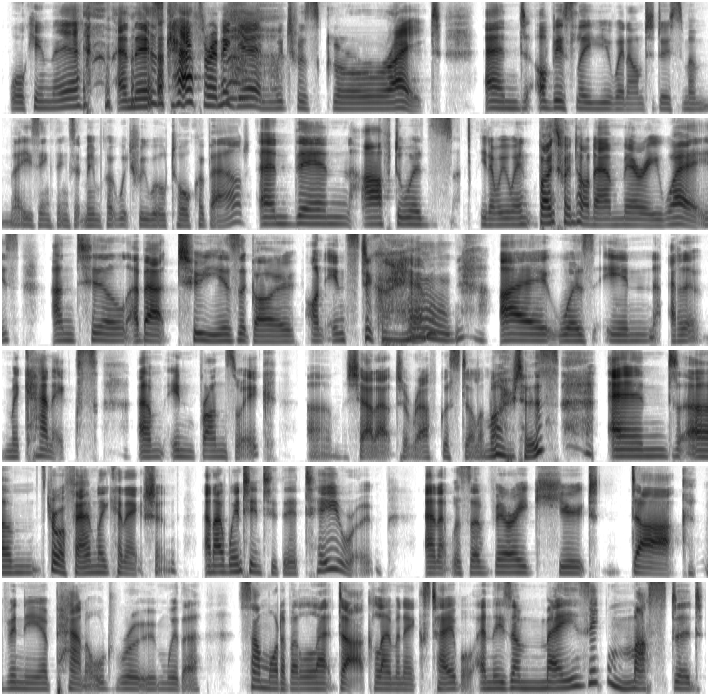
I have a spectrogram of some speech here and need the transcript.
walk in there, and there's Cathryn again, which was great. And obviously, you went on to do some amazing things at Mimco, which we will talk about. And then afterwards, you know, we went both went on our merry ways until about two years ago on Instagram. Mm. I was in at a mechanics um, in Brunswick. Um, shout out to Ralph Gustella Motors, and um, through a family connection. And I went into their tea room, and it was a very cute, dark veneer paneled room with a somewhat of a la- dark Laminex table and these amazing mustard,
